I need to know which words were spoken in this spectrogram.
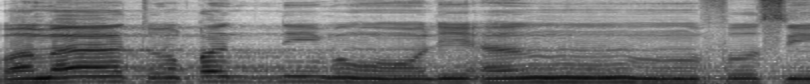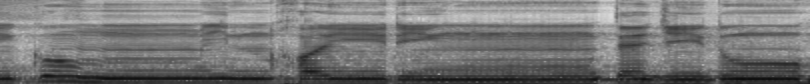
وما تقدموا لانفسكم من خير تجدوه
